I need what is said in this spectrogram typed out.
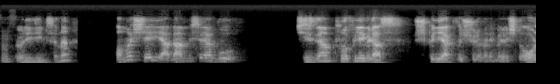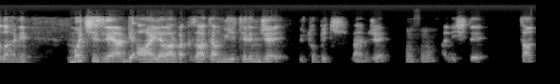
Öyle diyeyim sana. Ama şey ya ben mesela bu çizilen profile biraz şüpheli yaklaşıyorum hani böyle işte orada hani maç izleyen bir aile var bak zaten bu yeterince ütopik bence. Hani işte tam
